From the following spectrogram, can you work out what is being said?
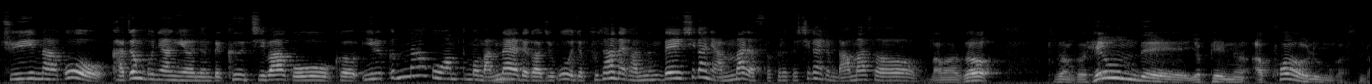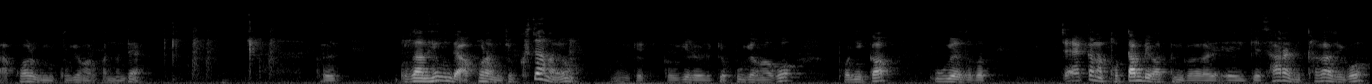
주인하고 가정 분양이었는데 그 집하고 그 일 끝나고 아무튼 뭐 만나야 돼가지고 이제 부산에 갔는데 시간이 안 맞았어. 그래서 시간이 좀 남아서 남아서 부산 그 해운대 옆에 있는 아쿠아리움을 갔습니다. 아쿠아리움 구경하러 갔는데 그 부산 해운대 아쿠아리움이 좀 크잖아요. 이렇게 거기를 이렇게 구경하고 보니까 우에서 그 쬐까만 돛담배 같은 거에 이렇게 사람이 타가지고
